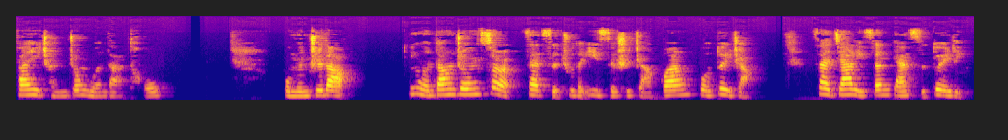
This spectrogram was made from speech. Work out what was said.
翻译成中文的“头”。我们知道，英文当中 “Sir” 在此处的意思是长官或队长。在加里森敢死队里，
